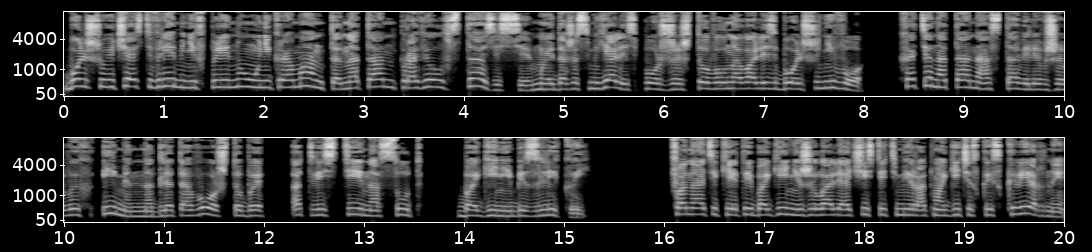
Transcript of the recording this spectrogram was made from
Большую часть времени в плену у некроманта Натан провел в стазисе. Мы даже смеялись позже, что волновались больше него, хотя Натана оставили в живых именно для того, чтобы отвести на суд богини Безликой. Фанатики этой богини желали очистить мир от магической скверны.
